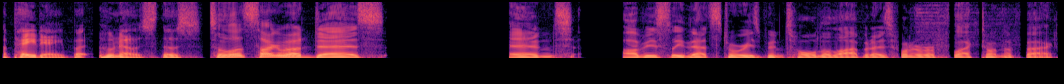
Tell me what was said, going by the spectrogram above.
a payday. But who knows? Those So let's talk about Des, and obviously that story's been told a lot, but I just want to reflect on the fact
